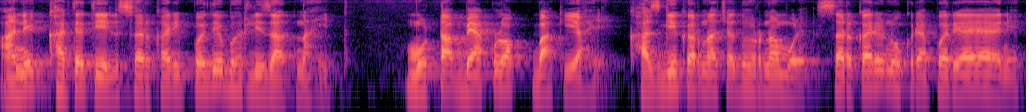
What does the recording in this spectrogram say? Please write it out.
अनेक खात्यातील सरकारी पदे भरली जात नाहीत. मोठा बॅकलॉग बाकी आहे. खाजगीकरणाच्या धोरणामुळे सरकारी नोकऱ्या पर्यायाने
